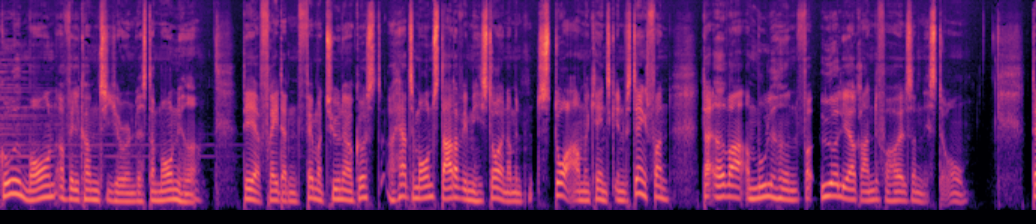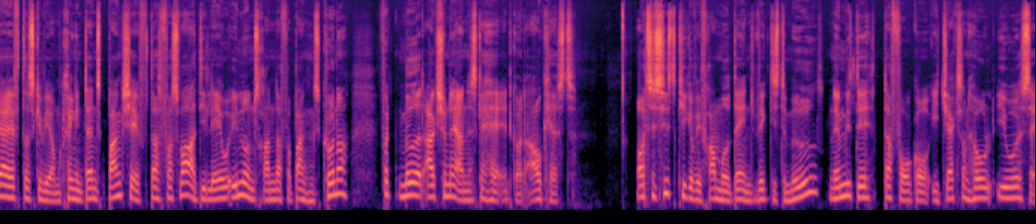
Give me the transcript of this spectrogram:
God morgen og velkommen til Euroinvestor Morgennyheder. Det er fredag den 25. august, og her til morgen starter vi med historien om en stor amerikansk investeringsfond, der advarer om muligheden for yderligere renteforhøjelser næste år. Derefter skal vi omkring en dansk bankchef, der forsvarer de lave indlånsrenter for bankens kunder, for med at aktionærerne skal have et godt afkast. Og til sidst kigger vi frem mod dagens vigtigste møde, nemlig det, der foregår i Jackson Hole i USA.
